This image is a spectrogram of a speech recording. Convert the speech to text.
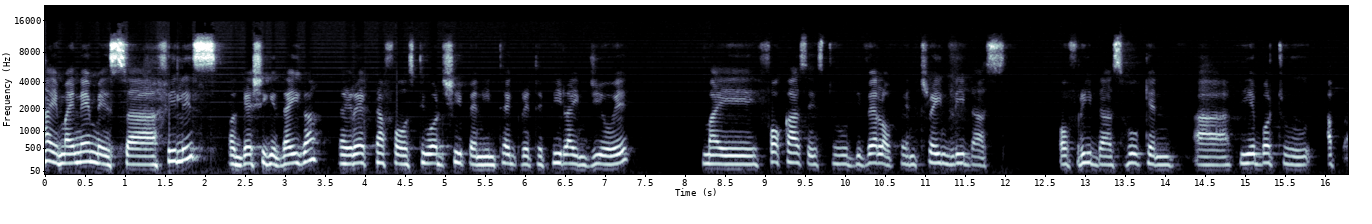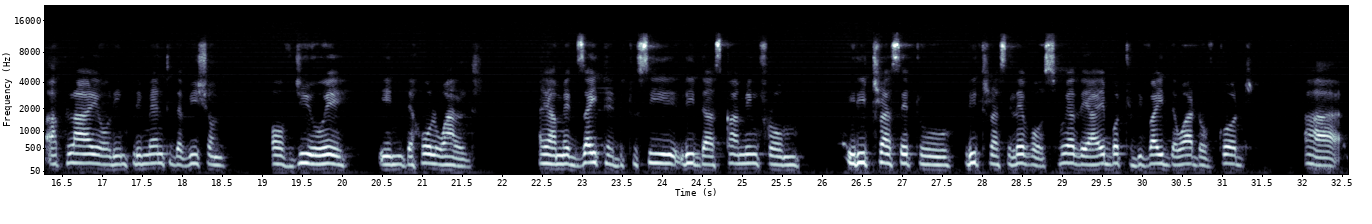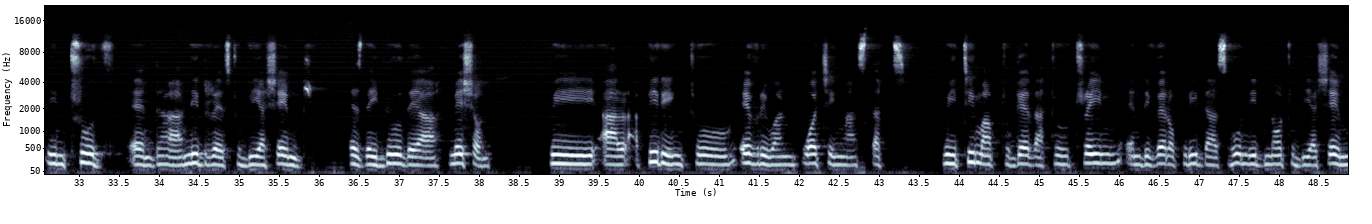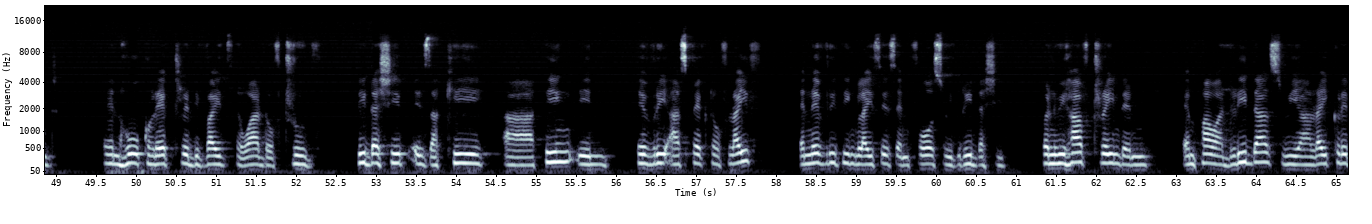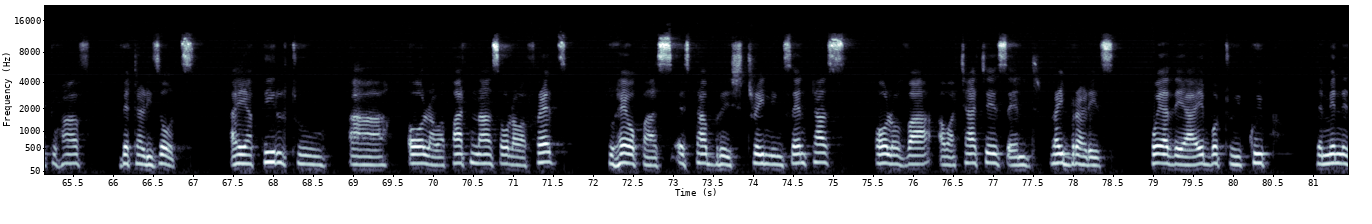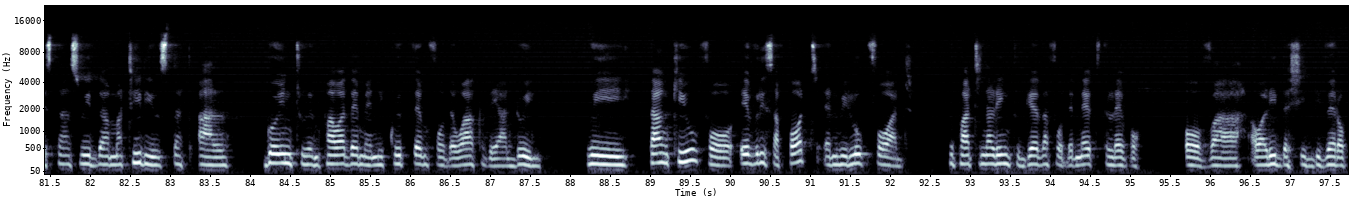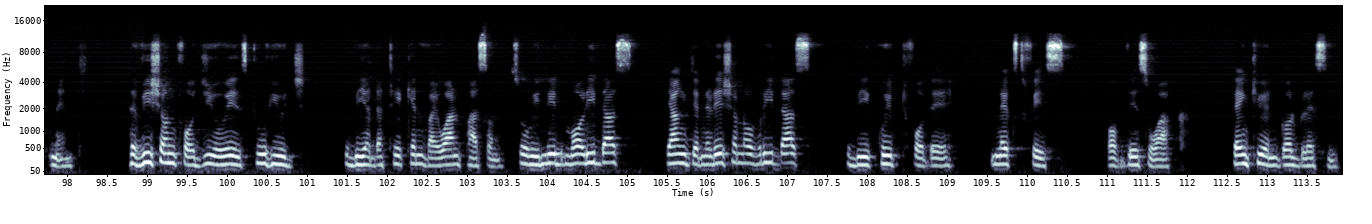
Hi, my name is uh, Phyllis Wageshi Githaiga, Director for Stewardship and Integrity Pillar in GOA. My focus is to develop and train leaders of readers who can uh, be able to ap- apply or implement the vision of GOA in the whole world. I am excited to see leaders coming from illiteracy to literacy levels where they are able to divide the word of God uh, in truth and uh, needless to be ashamed as they do their mission. We are appealing to everyone watching us that we team up together to train and develop leaders who need not to be ashamed and who correctly divides the word of truth. Leadership is a key uh, thing in every aspect of life, and everything lies and falls with leadership. When we have trained and empowered leaders, we are likely to have better results. I appeal to uh, all our partners, all our friends, to help us establish training centers all over our churches and libraries where they are able to equip the ministers with the materials that are going to empower them and equip them for the work they are doing. We thank you for every support and we look forward to partnering together for the next level of uh, our leadership development. The vision for GOA is too huge to be undertaken by one person. So we need more leaders, young generation of leaders to be equipped for the next phase of this work. Thank you and God bless you.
